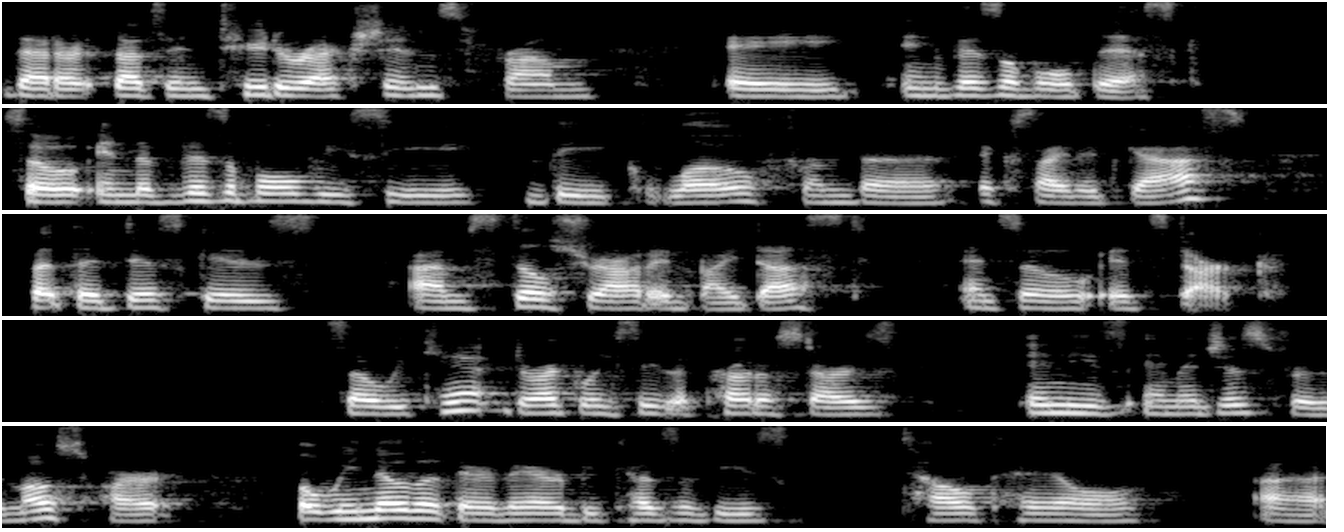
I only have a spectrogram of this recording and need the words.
that are that's in two directions from a invisible disk. So in the visible, we see the glow from the excited gas, but the disk is um, still shrouded by dust, and so it's dark. So we can't directly see the protostars in these images for the most part, but we know that they're there because of these telltale uh,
